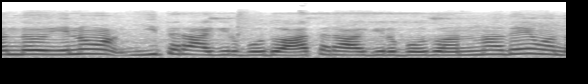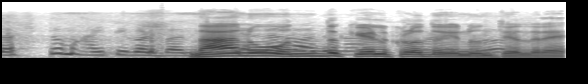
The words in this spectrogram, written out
ಒಂದು ಏನೋ ಈ ಥರ ಆಗಿರ್ಬೋದು ಆ ಥರ ಆಗಿರ್ಬೋದು ಅನ್ನೋದೇ ಒಂದಷ್ಟು ಮಾಹಿತಿಗಳು ಬಂದು ನಾನು ಒಂದು ಕೇಳ್ಕೊಳ್ಳೋದು ಏನು ಅಂತ ಹೇಳಿದ್ರೆ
